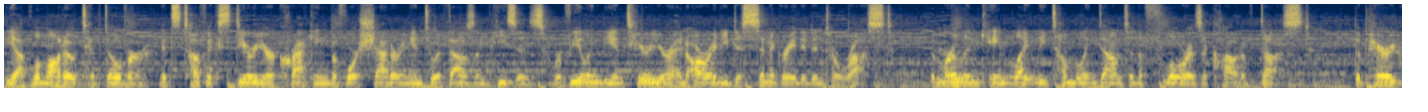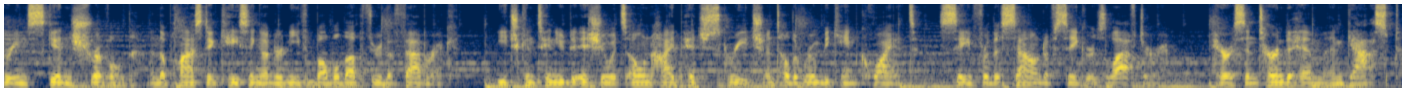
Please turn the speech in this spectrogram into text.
The Aplomado tipped over, its tough exterior cracking before shattering into a thousand pieces, revealing the interior had already disintegrated into rust. The Merlin came lightly tumbling down to the floor as a cloud of dust. The Peregrine's skin shriveled, and the plastic casing underneath bubbled up through the fabric. Each continued to issue its own high-pitched screech until the room became quiet, save for the sound of Saker's laughter. Harrison turned to him and gasped.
